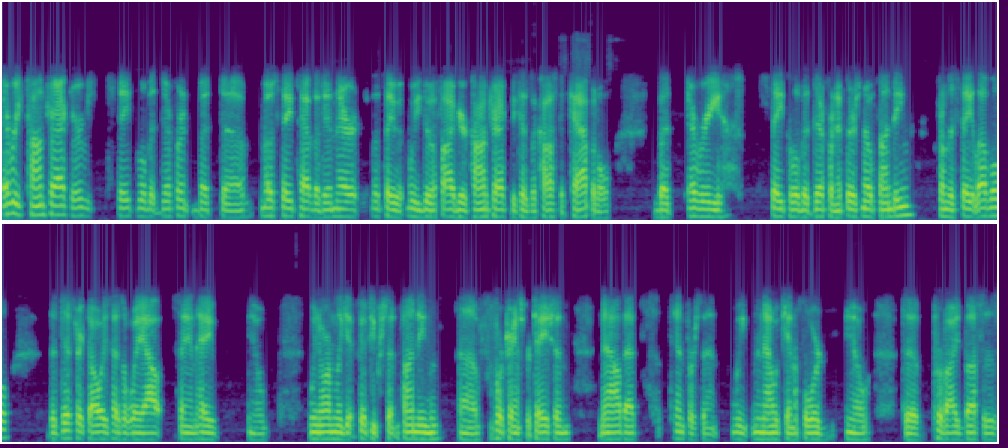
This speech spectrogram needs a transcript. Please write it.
Every contract or every state's a little bit different, but uh, most states have that in there. Let's say we do a five-year contract because of the cost of capital, but every state's a little bit different. If there's no funding from the state level, the district always has a way out, saying, "Hey, you know, we normally get 50% funding uh, for transportation. Now that's 10%. We now we can't afford, you know, to provide buses.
